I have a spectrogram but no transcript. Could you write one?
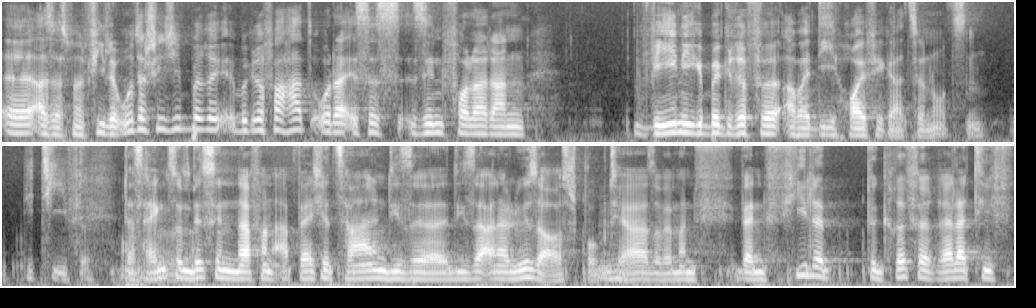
äh, also dass man viele unterschiedliche Begriffe hat oder ist es sinnvoller dann wenige Begriffe, aber die häufiger zu nutzen. Die Tiefe. Das hängt so ein bisschen davon ab, welche Zahlen diese, diese Analyse ausspuckt. Mhm. Ja, also wenn, man, wenn viele Begriffe relativ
